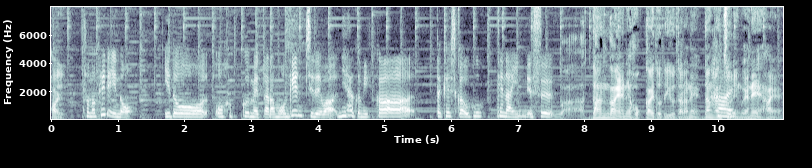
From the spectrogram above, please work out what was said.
はい。そのフェリーの移動を含めたらもう現地では2泊3日だけしか動けないんですうわー弾丸やね、北海道で言うたらね。弾丸ツーリングやね。はい。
